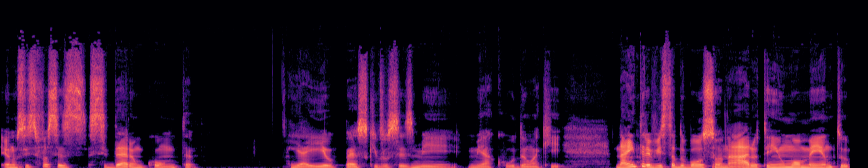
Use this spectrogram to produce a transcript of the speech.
eu não sei se vocês se deram conta, e aí eu peço que vocês me, me acudam aqui. Na entrevista do Bolsonaro, tem um momento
